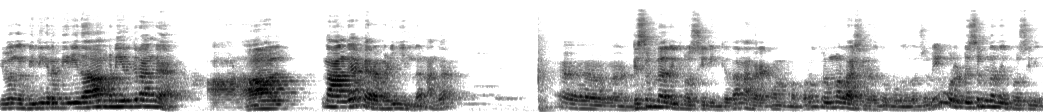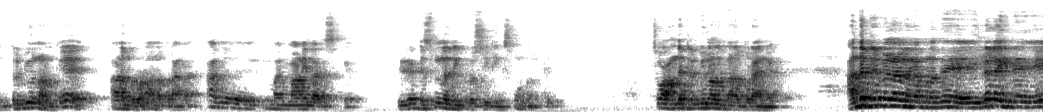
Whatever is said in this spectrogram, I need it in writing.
இவங்க விதிகிற மீறி தான் பண்ணியிருக்கிறாங்க. ஆனால் நாங்கள் வேறு வழி இல்லை. நாங்கள் டிசிப்ளினரி ப்ரொசீடிங்க்கு தான் நாங்கள் ரெக்கமெண்ட் பண்ண போகிறோம் கிரிமினல் ஆக்ஷன் எடுக்க போகிறோம்னு சொல்லி ஒரு டிசிப்ளினரி ப்ரொசீடிங் ட்ரிபியூனலுக்கு அனுப்புகிறோம்னு அனுப்புகிறாங்க அது மா- மாநில அரசுக்கு கீழே டிசிப்ளினரி ப்ரொசீடிங்ஸ் ஒன்று இருக்குது ஸோ அந்த ட்ரிபியூனலுக்கு அனுப்புகிறாங்க அந்த ட்ரிபியூனல் என்ன பண்ணுது இல்லை இல்லை இது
